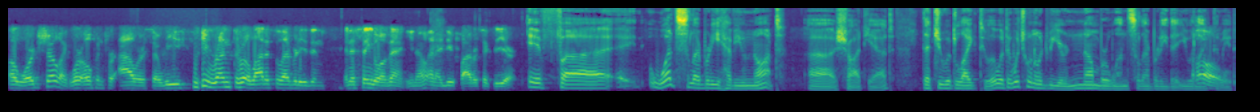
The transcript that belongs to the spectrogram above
award show. Like we're open for hours, so we we run through a lot of celebrities in in a single event, you know, and I do five or six a year. If uh, what celebrity have you not uh, shot yet that you would like to? Which- Which one would be your number one celebrity that you would like to Oh. meet?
